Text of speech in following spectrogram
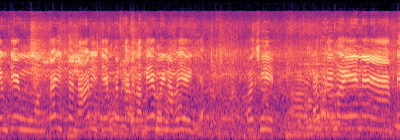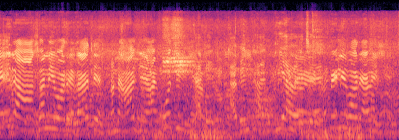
એમ કે હું કઈ તને આવીશ એમ કરતાં કરતાં બે મહિના વહી ગયા. પછી ધબુડીમાં એને પહેર્યા શનિવારે રાતે. અને આજે આ પહોંચી ગયા. પેલી થાનથી આવે છે. પહેલી વાર આવી છે.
